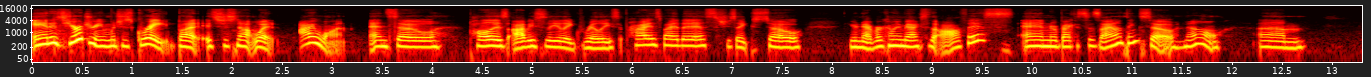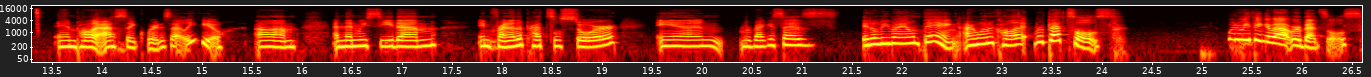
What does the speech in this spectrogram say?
And it's your dream, which is great, but it's just not what I want. And so Paula is obviously like really surprised by this. She's like, So you're never coming back to the office? And Rebecca says, I don't think so. No. Um, and Paula asks, like, where does that leave you? Um, and then we see them in front of the pretzel store and Rebecca says, It'll be my own thing. I want to call it Rebetzels. What do we think about Rebetzels?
